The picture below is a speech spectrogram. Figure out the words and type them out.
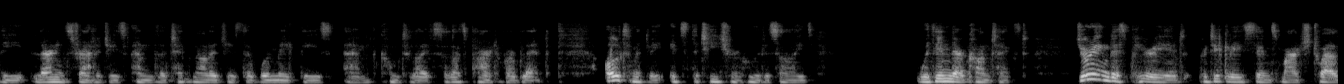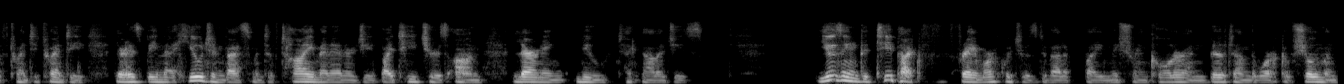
the learning strategies and the technologies that will make these um, come to life. So that's part of our blend. Ultimately, it's the teacher who decides within their context. During this period, particularly since March 12, 2020, there has been a huge investment of time and energy by teachers on learning new technologies. Using the TPACK framework, which was developed by Mishra and Koehler and built on the work of Shulman,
